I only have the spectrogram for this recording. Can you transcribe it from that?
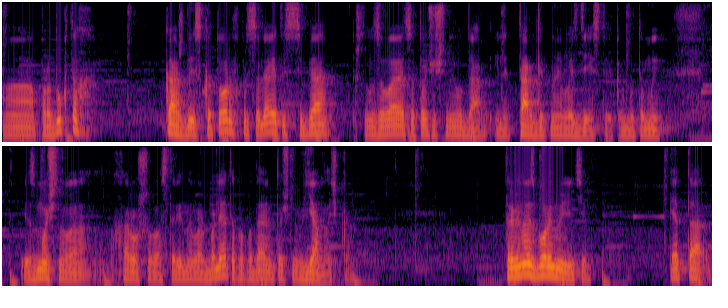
э, продуктах, каждый из которых представляет из себя, что называется, точечный удар или таргетное воздействие, как будто мы из мощного, хорошего старинного арбалета попадаем точно в яблочко. Травяной сбор иммунити – это,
